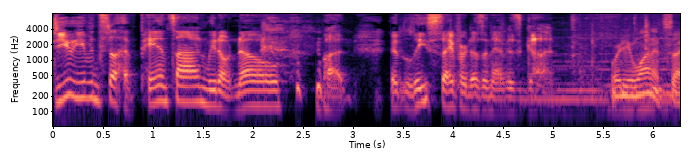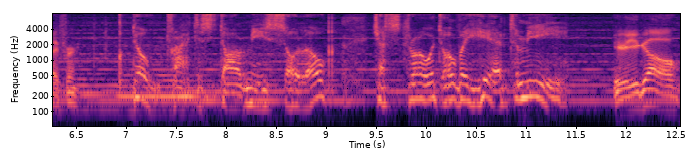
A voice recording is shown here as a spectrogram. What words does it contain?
Do you even still have pants on? We don't know, but at least Cypher doesn't have his gun. Where do you want it, Cypher? Don't try to stall me, Solo. Just throw it over here to me. Here you go.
